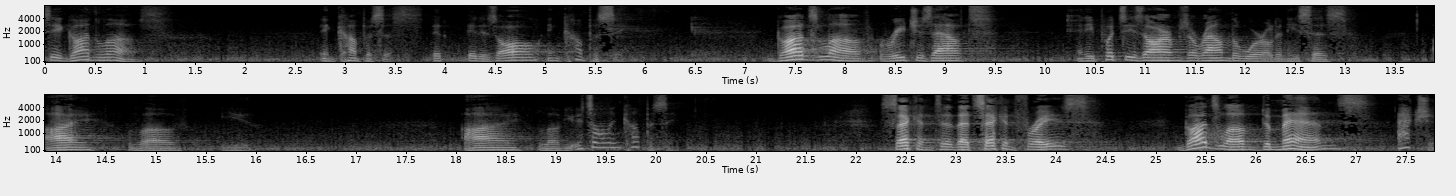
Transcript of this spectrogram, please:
See, God loves encompasses, it, it is all encompassing. God's love reaches out and he puts his arms around the world and he says, I love you. I love you. It's all encompassing. Second, to that second phrase, God's love demands action.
